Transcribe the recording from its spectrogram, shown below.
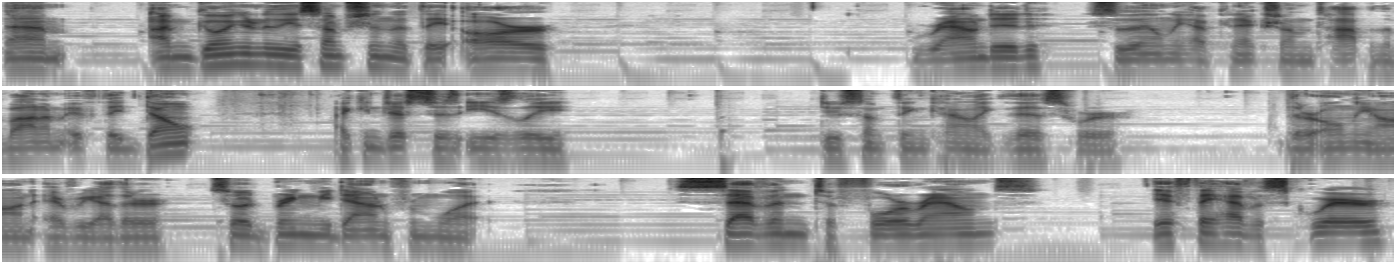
Um, I'm going under the assumption that they are rounded so they only have connection on the top and the bottom. If they don't, I can just as easily do something kind of like this where they're only on every other. So it'd bring me down from what? Seven to four rounds. If they have a square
